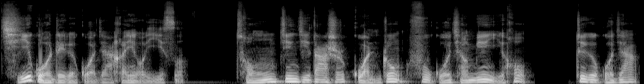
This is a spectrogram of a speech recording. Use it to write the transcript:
齐国这个国家很有意思，从经济大师管仲富国强兵以后，这个国家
